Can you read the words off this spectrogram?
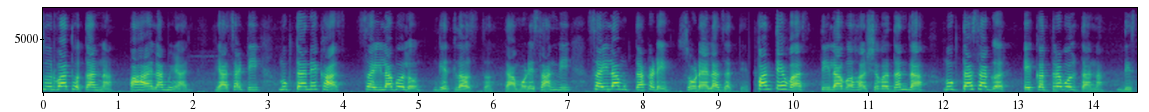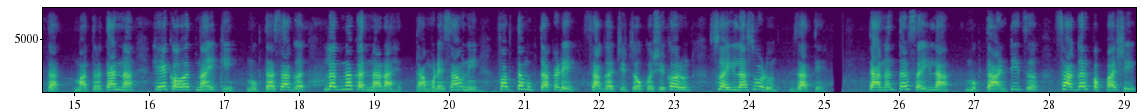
सुरुवात होताना पाहायला मिळाली. यासाठी मुक्ताने खास सईला बोलवून घेतलं असतं. त्यामुळे सान्वी सईला मुक्ताकडे सोडायला जाते. पण तेव्हाच तिला व हर्षवर्धनला मुक्तासागर एकत्र बोलताना दिसतात. मात्र त्यांना हे कळत नाही की मुक्तासागर लग्न करणार आहेत. त्यामुळे सावनी फक्त मुक्ताकडे सागरची चौकशी करून सईला सोडून जाते. त्यानंतर सईला मुक्ता आंटीचं सागर पप्पाशी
